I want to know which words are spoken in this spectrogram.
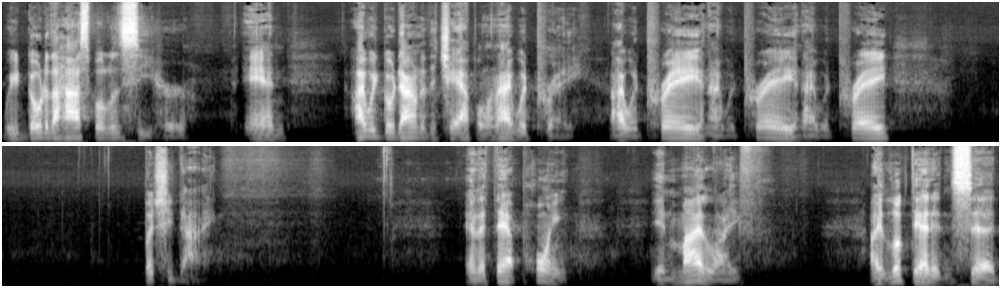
we'd go to the hospital to see her, and I would go down to the chapel and I would pray. I would pray and I would pray and I would pray, but she died. And at that point in my life, I looked at it and said,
